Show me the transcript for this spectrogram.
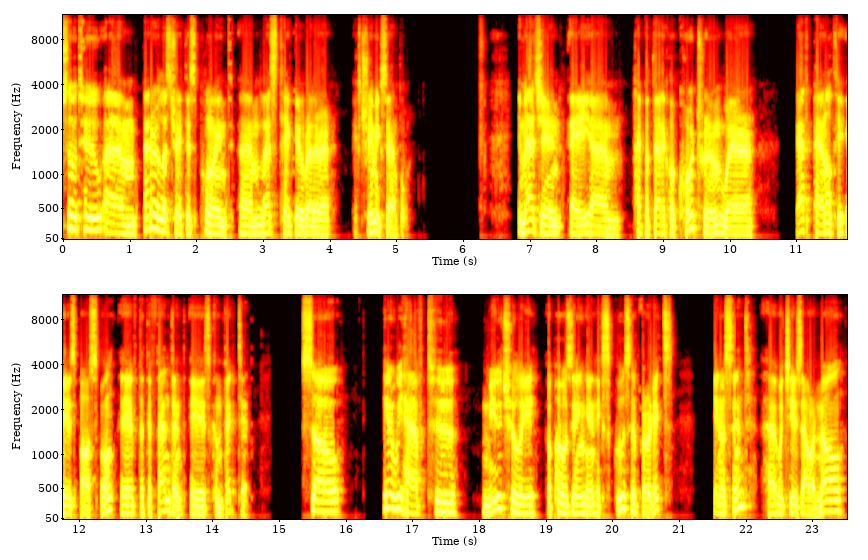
So to um, better illustrate this point, um, let's take a rather extreme example. Imagine a um, hypothetical courtroom where death penalty is possible if the defendant is convicted. So here we have two mutually opposing and exclusive verdicts, innocent, uh, which is our null,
